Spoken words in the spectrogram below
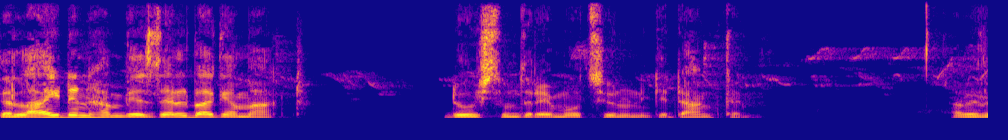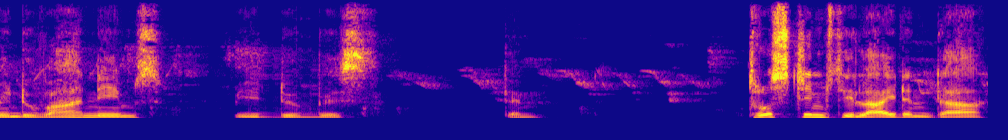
Der Leiden haben wir selber gemacht, durch unsere Emotionen und Gedanken. Aber wenn du wahrnimmst, wie du bist, dann trotzdem ist die Leiden da,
